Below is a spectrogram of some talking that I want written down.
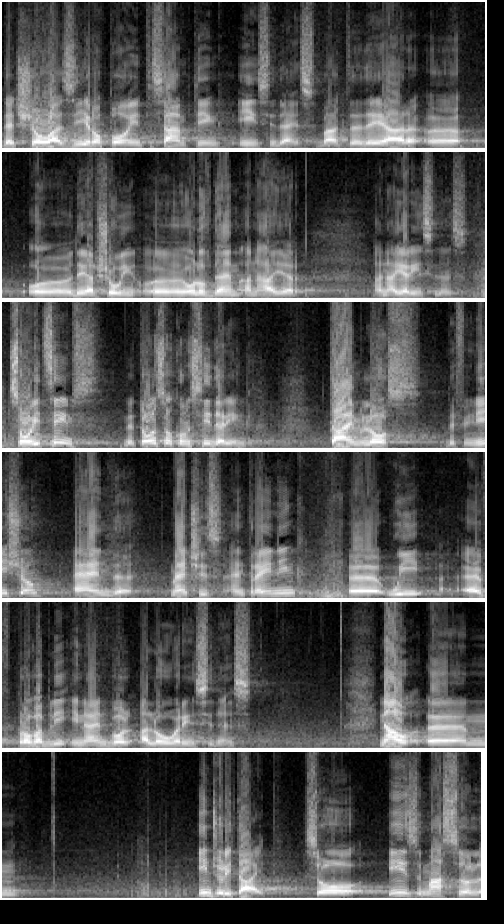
that show a zero point something incidence, but uh, they are uh, uh, they are showing uh, all of them an higher an higher incidence. So it seems that also considering time loss definition and uh, matches and training, we have probably in handball a lower incidence. Now, um, injury type. So is muscle,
